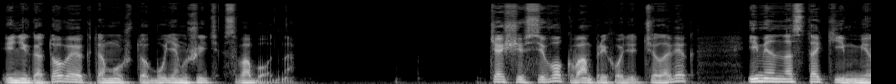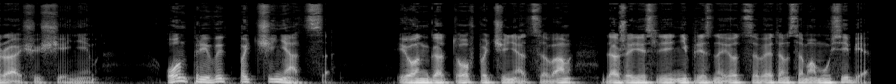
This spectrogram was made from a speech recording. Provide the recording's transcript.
и не готовые к тому, что будем жить свободно. Чаще всего к вам приходит человек – именно с таким мироощущением. Он привык подчиняться, и он готов подчиняться вам, даже если не признается в этом самому себе.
